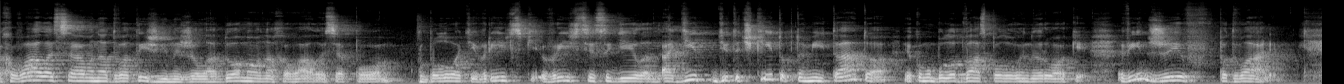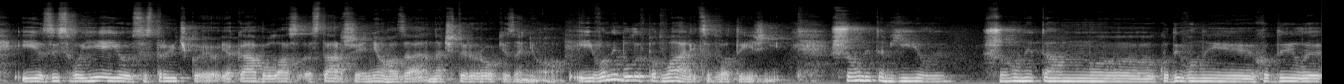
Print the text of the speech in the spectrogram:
ховалася, вона два тижні не жила вдома, вона ховалася по. Болоті в річці, в річці сиділа. А діт, діточки, тобто мій тато, якому було два з половиною роки, він жив в подвалі. І зі своєю сестричкою, яка була старша нього за на 4 роки за нього. І вони були в подвалі ці два тижні. Що вони там їли? Що вони там, куди вони ходили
